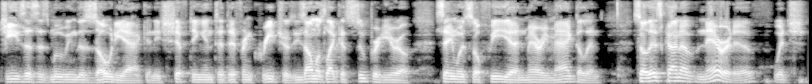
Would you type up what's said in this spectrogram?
Jesus is moving the zodiac and he's shifting into different creatures. He's almost like a superhero. Same with Sophia and Mary Magdalene. So this kind of narrative, which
